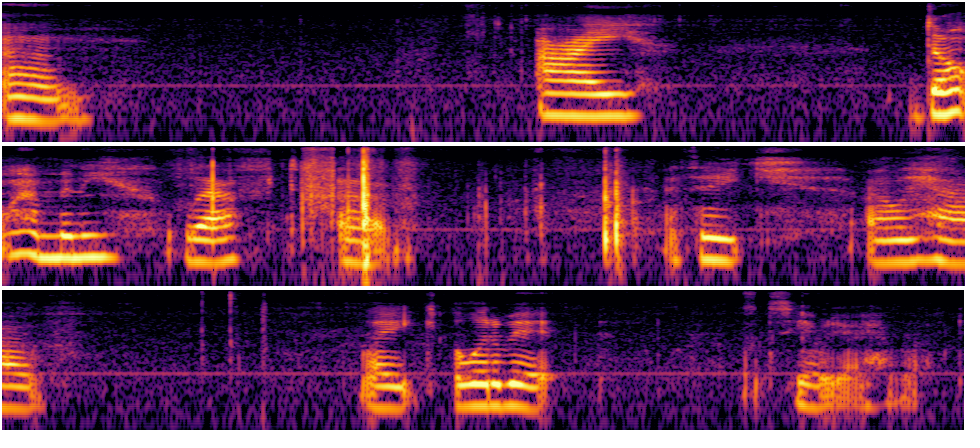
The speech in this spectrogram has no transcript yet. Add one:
Um, I don't have many left. Um, I think I only have like a little bit. Let's see how many I have left.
